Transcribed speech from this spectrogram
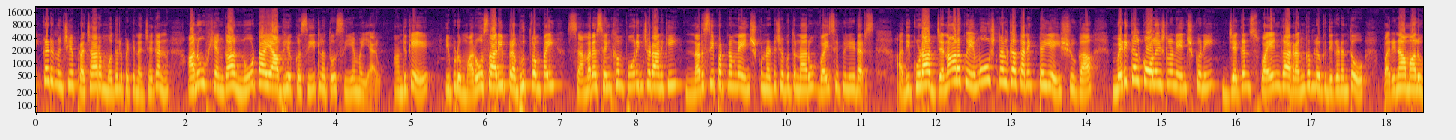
ఇక్కడి నుంచే ప్రచారం మొదలుపెట్టిన జగన్ అనూహ్యంగా నూట యాభై ఒక్క సీట్లతో సీఎం అయ్యారు. అందుకే ఇప్పుడు మరోసారి ప్రభుత్వంపై సమరశంఖం పూరించడానికి నర్సీపట్నంనే ఎంచుకున్నట్టు చెబుతున్నారు వైసీపీ లీడర్స్. అది కూడా జనాలకు ఎమోషనల్గా కనెక్ట్ అయ్యే ఇష్యూగా మెడికల్ కాలేజ్లను ఎంచుకుని జగన్ స్వయంగా రంగంలోకి దిగడంతో పరిణామాలు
